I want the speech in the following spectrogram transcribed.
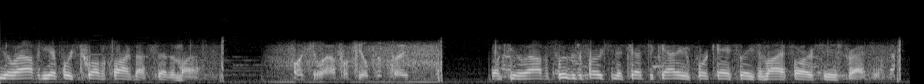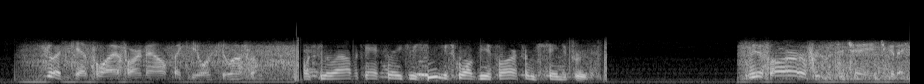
Kilo Alpha, the airport's 12 o'clock, about 7 miles. 1 Kilo Alpha, field's in sight. 1 Kilo Alpha, Clippers approaching the Chester County, report cancellation of IFR as soon as practical. Go ahead and cancel IFR now, thank you, 1 Kilo Alpha. 1 Kilo Alpha, cancellation received, squawk VFR, from exchange approved. VFR, frequency change, good day.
